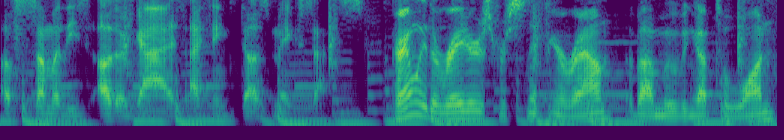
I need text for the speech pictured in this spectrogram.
of some of these other guys, I think does make sense. Apparently, the Raiders were sniffing around about moving up to one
